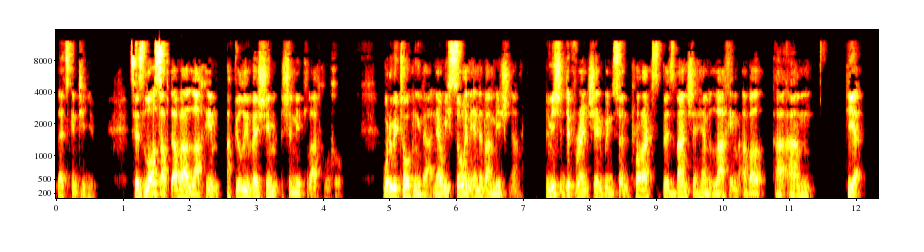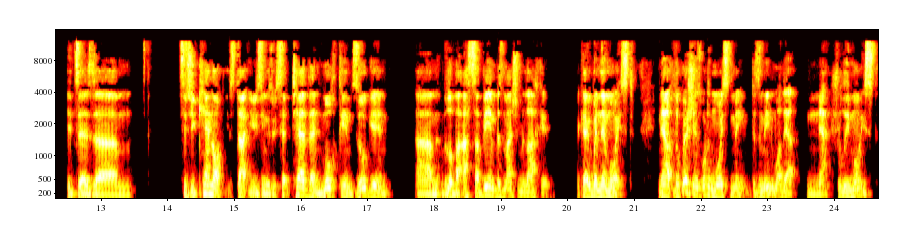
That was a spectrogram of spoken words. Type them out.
Let's continue. It says, Lo safdava lachim, afilu veshim shenit lach What are we talking about? Now, we saw in the end of our Mishnah the Mishnah differentiated between certain products, bezvan shehem lachim, about uh, um, here it says um, says you cannot start using, as we said, teven, muchin, zugin, um, asavim, bezman lachim. Okay, when they're moist. Now the question is, what does moist mean? Does it mean while they're naturally moist,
